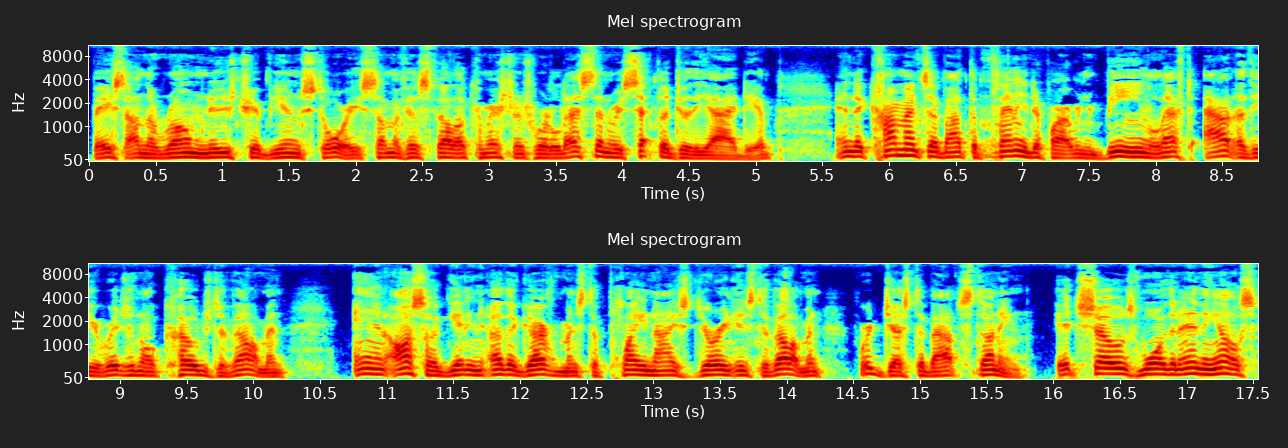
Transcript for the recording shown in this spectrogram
Based on the Rome News Tribune story, some of his fellow commissioners were less than receptive to the idea, and the comments about the planning department being left out of the original code's development and also getting other governments to play nice during its development were just about stunning. It shows more than anything else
